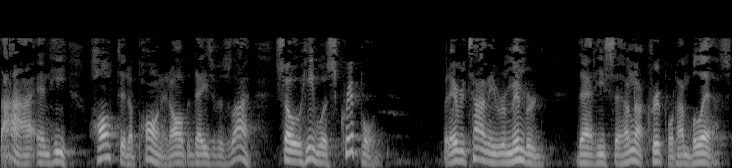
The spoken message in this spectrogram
thigh and he halted upon it all the days of his life. So he was crippled. But every time he remembered that, he said, I'm not crippled, I'm blessed.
